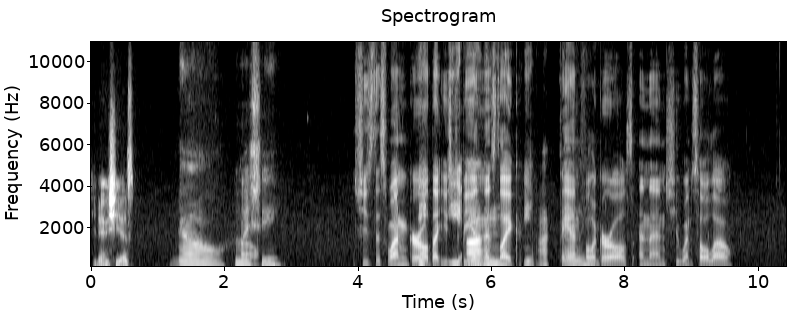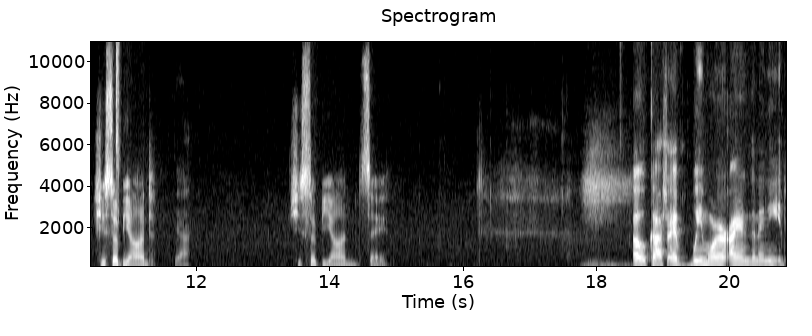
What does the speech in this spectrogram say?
you know who she is? No. who is Oh. she? She's this one girl that used to be in this Beyonce- like Beyonce? band full of girls and then she went solo. She's so beyond. Yeah. She's so beyond say. Oh gosh, I have way more iron than I need.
